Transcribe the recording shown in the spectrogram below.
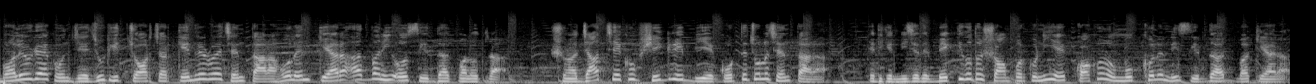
বলিউডে এখন যে জুটি চর্চার কেন্দ্রে রয়েছেন তারা হলেন কেয়ারা আদবানি ও সিদ্ধার্থ মালহোত্রা। শোনা যাচ্ছে খুব শীঘ্রই বিয়ে করতে চলেছেন তারা। এদিকে নিজেদের ব্যক্তিগত সম্পর্ক নিয়ে কখনো মুখ খোলেননি সিদ্ধার্থ বা কেয়ারা।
